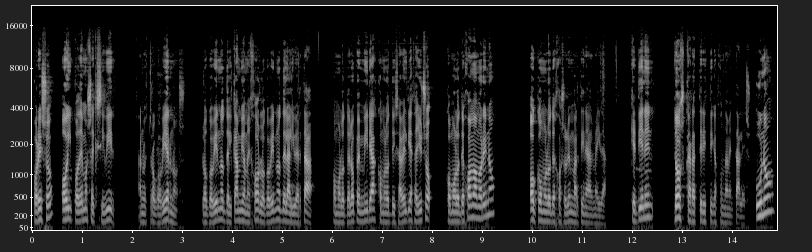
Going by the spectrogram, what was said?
Por eso, hoy podemos exhibir a nuestros gobiernos, los gobiernos del cambio mejor, los gobiernos de la libertad, como los de López Miras, como los de Isabel Díaz Ayuso, como los de Juanma Moreno o como los de José Luis Martínez Almeida, que tienen dos características fundamentales. Uno,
